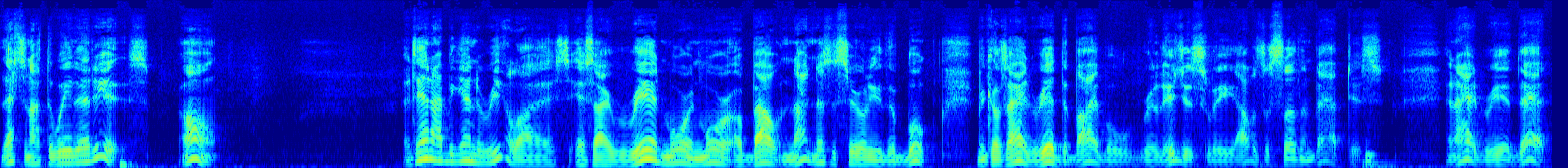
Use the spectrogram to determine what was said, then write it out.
That's not the way that is. Oh. And then I began to realize as I read more and more about not necessarily the book, because I had read the Bible religiously. I was a Southern Baptist. And I had read that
